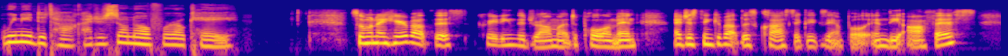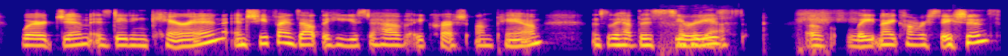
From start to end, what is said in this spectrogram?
We need to talk. I just don't know if we're okay." So when I hear about this creating the drama to pull them in, I just think about this classic example in The Office where Jim is dating Karen and she finds out that he used to have a crush on Pam. And so they have this Oh, yeah. series of late night conversations.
